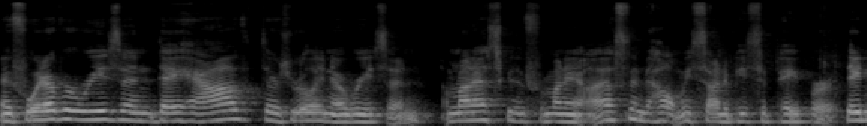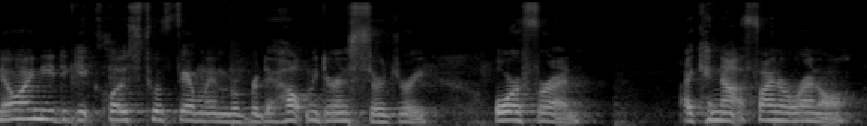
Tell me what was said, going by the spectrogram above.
And for whatever reason they have, there's really no reason. I'm not asking them for money. I ask them to help me sign a piece of paper. They know I need to get close to a family member to help me during surgery or a friend. I cannot find a rental.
